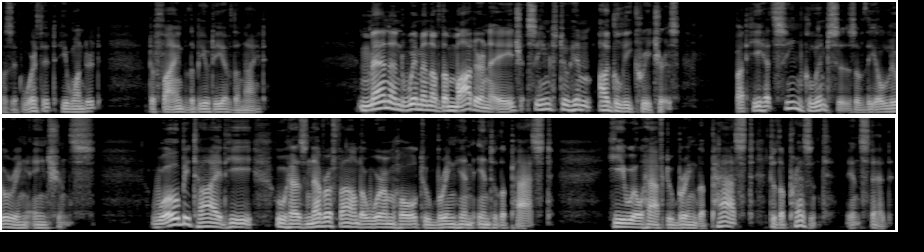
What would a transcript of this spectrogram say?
Was it worth it, he wondered, to find the beauty of the night? Men and women of the modern age seemed to him ugly creatures, but he had seen glimpses of the alluring ancients. Woe betide he who has never found a wormhole to bring him into the past. He will have to bring the past to the present instead.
